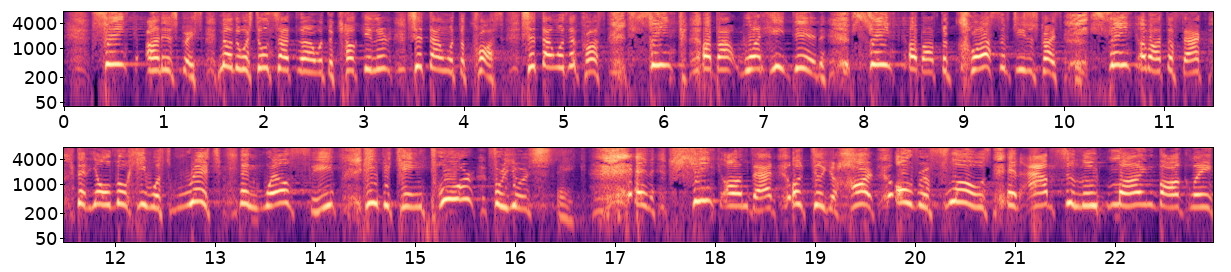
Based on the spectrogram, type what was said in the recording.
Think on His grace. In other words, don't sit down with the calculator. Sit down with the cross. Sit down with the cross. Think about what He did. Think about the cross of Jesus Christ. Think about the fact that although He was rich and wealthy, He became poor for your sake. And think on that until your heart overflows in absolute mind boggling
